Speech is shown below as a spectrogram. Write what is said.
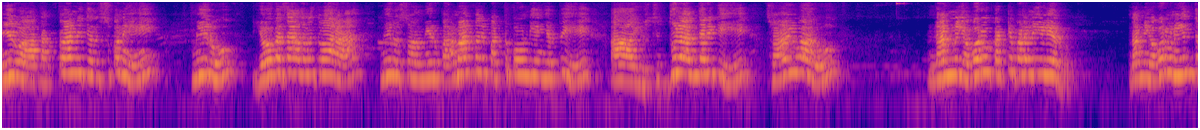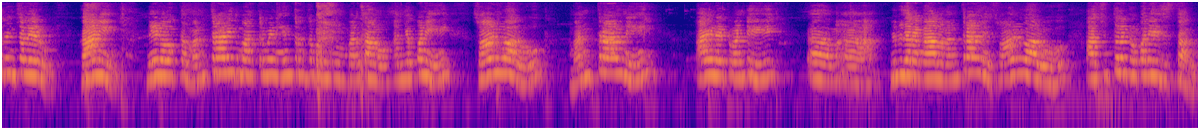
మీరు ఆ తత్వాన్ని తెలుసుకొని మీరు యోగ సాధన ద్వారా మీరు మీరు పరమాత్మని పట్టుకోండి అని చెప్పి ఆ సిద్ధులందరికీ స్వామివారు నన్ను ఎవరూ కట్టిపడనీయలేరు నన్ను ఎవరు నియంత్రించలేరు. కానీ నేను ఒక్క మంత్రానికి మాత్రమే నియంత్రించబడి పడతాను అని చెప్పని స్వామివారు మంత్రాల్ని ఆయనటువంటి వివిధ రకాల మంత్రాల్ని స్వామివారు ఆ సిద్ధులకి ఉపదేశిస్తారు.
